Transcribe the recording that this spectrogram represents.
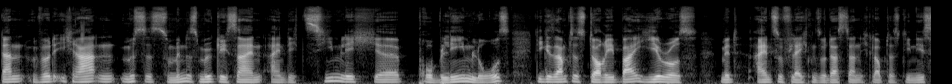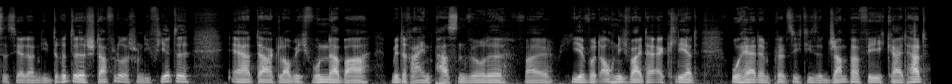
dann würde ich raten, müsste es zumindest möglich sein, eigentlich ziemlich äh, problemlos die gesamte Story bei Heroes mit einzuflechten, sodass dann, ich glaube, dass die nächstes Jahr dann die dritte Staffel oder schon die vierte, er da, glaube ich, wunderbar mit reinpassen würde, weil hier wird auch nicht weiter erklärt, woher er denn plötzlich diese Jumper-Fähigkeit hat.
